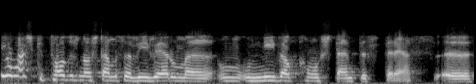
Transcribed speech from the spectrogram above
eu acho que todos nós estamos a viver uma, um, um nível constante de stress. Uh,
